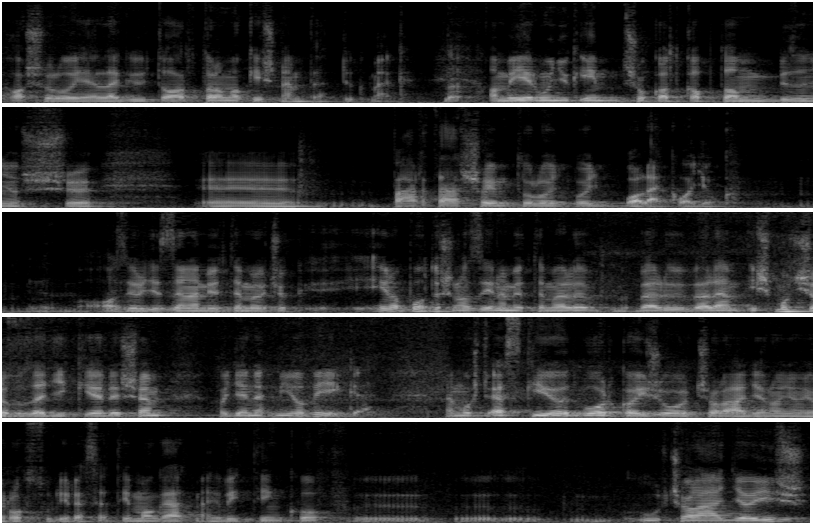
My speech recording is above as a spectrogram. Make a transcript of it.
hasonló jellegű tartalmak, és nem tettük meg. Na. Amiért mondjuk én sokat kaptam bizonyos ö, pártársaimtól, hogy, hogy balek vagyok azért, hogy ezzel nem jöttem elő, csak én pontosan azért nem jöttem elő, elő velem, és most is az az egyik kérdésem, hogy ennek mi a vége. Mert most ez kijött, Borkai Zsolt családja nagyon rosszul érezheti magát, meg Vittinkov úr családja is,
